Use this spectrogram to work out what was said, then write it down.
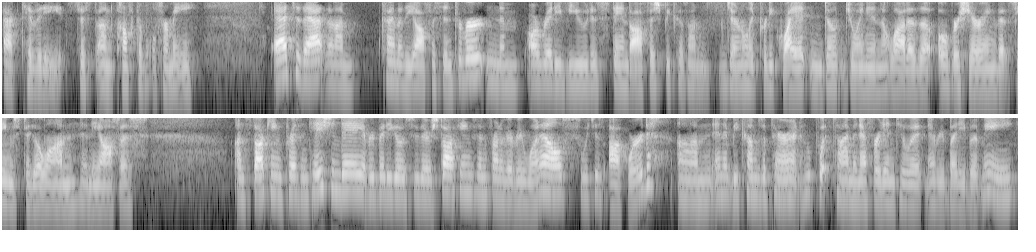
activity. It's just uncomfortable for me. Add to that that I'm kind of the office introvert and am already viewed as standoffish because I'm generally pretty quiet and don't join in a lot of the oversharing that seems to go on in the office. On stocking presentation day, everybody goes through their stockings in front of everyone else, which is awkward, um, and it becomes apparent who put time and effort into it, everybody but me,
